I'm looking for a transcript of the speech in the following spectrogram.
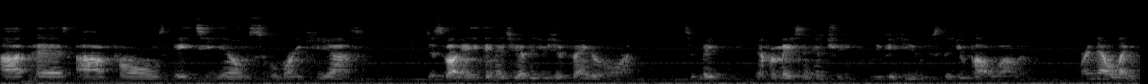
iPads, iPhones, ATMs, supermarket kiosks, just about anything that you have to use your finger on to make information entry. You can use the UPower wallet. Right now, I'd like to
